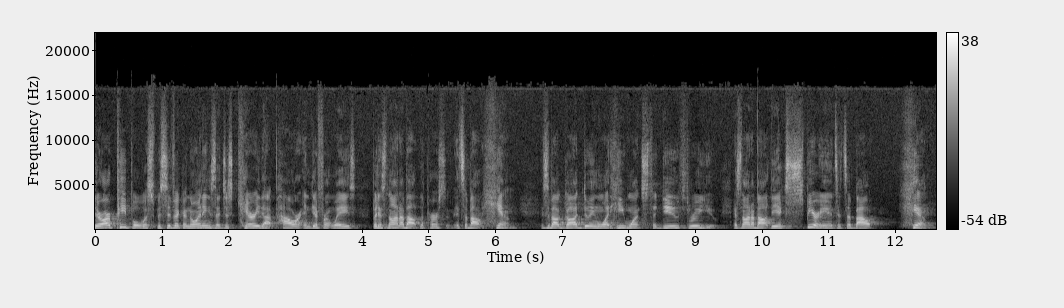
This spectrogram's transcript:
There are people with specific anointings that just carry that power in different ways, but it's not about the person. It's about Him. It's about God doing what He wants to do through you. It's not about the experience, it's about Him,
